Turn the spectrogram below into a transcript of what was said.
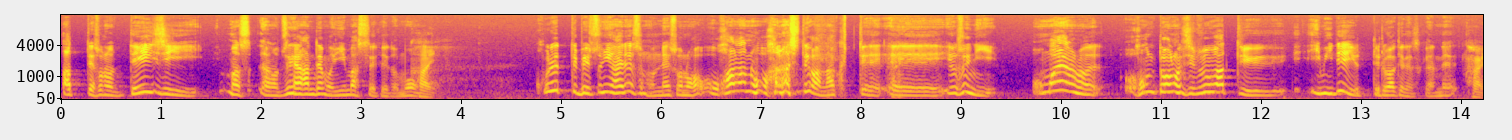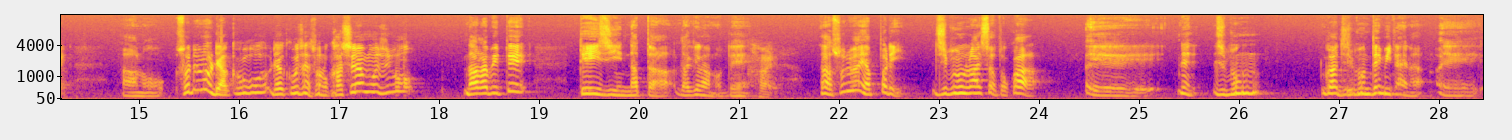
あってそのデイジー、まあ、あの前半でも言いましたけども、はい、これって別にあれですもんね。そのお花のお話ではなくて、はい、えー、要するにお前らの本当の自分はっていう意味で言ってるわけですからね、はい、あのそれの略語略語じゃないその頭文字を並べてデイジーになっただけなので、はい、だからそれはやっぱり自分らしさとか、えーね、自分が自分でみたいな、え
